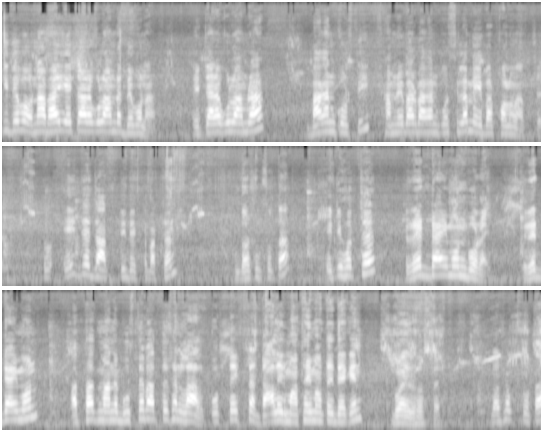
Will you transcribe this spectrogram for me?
কি দেবো? না ভাই, এই চারাগুলো আমরা দেবো না। এই চারাগুলো আমরা বাগান করছি। সামনেবার বাগান করছিলাম, এইবার ফলন আসছে। তো এই যে জাতটি দেখতে পাচ্ছেন, দর্শক শ্রোতা, এটি হচ্ছে রেড ডায়মন্ড বোরাই। রেড ডায়মন্ড, অর্থাৎ মানে বুঝতে পারতেছেন লাল, প্রত্যেকটা ডালের মাথায় মাথায় দেখেন বয়ে হচ্ছে দর্শক শ্রোতা,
